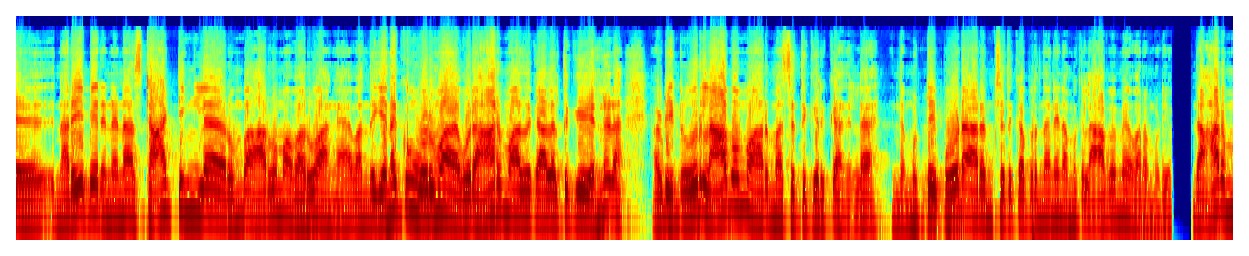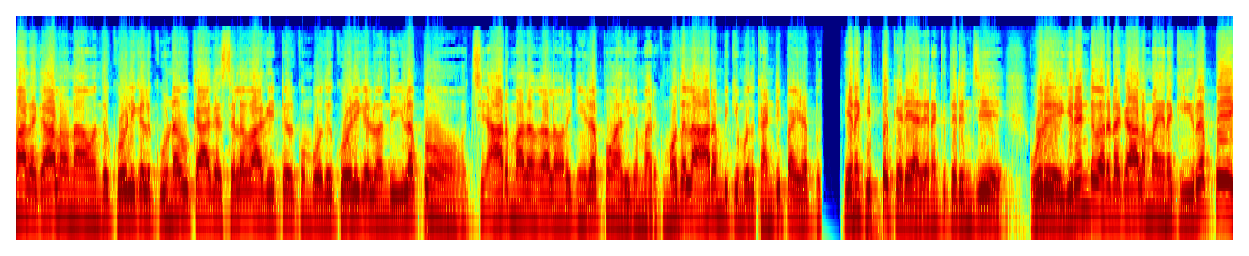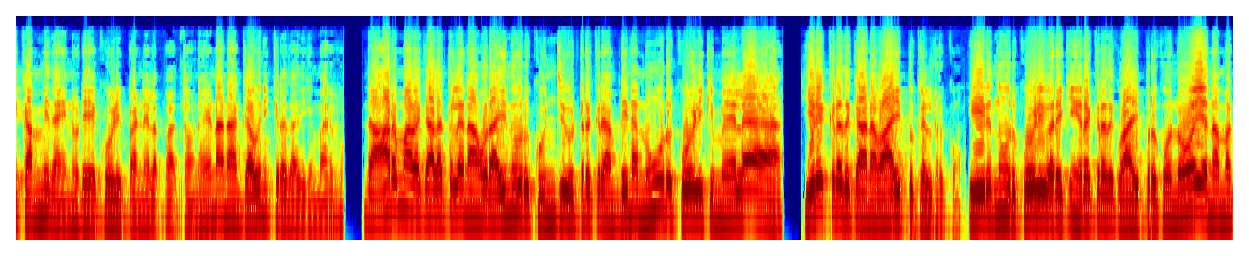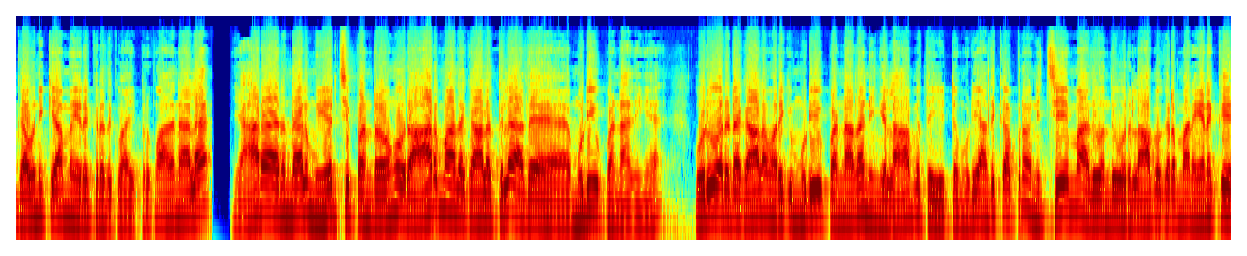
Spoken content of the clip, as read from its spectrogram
நிறைய பேர் என்னன்னா ஸ்டார்டிங்ல ரொம்ப ஆர்வமா வருவாங்க. வந்து எனக்கும் ஒரு மா ஒரு ஆறு மாத காலத்துக்கு என்னடா அப்படின்ற ஒரு லாபமும் ஆறு மாசத்துக்கு இருக்காதுல்ல? இந்த முட்டை போட ஆரம்பிச்சதுக்கு அப்புறம் தானே நமக்கு லாபமே வர முடியும். இந்த ஆறு மாத காலம் நான் வந்து கோழிகளுக்கு உணவுக்காக செலவாகிட்டு இருக்கும்போது கோழிகள் வந்து இழப்பும் ஆறு மாத காலம் வரைக்கும் இழப்பும் அதிகமா இருக்கு. முதல்ல ஆரம்பிக்கும் போது கண்டிப்பா இழப்பு. எனக்கு இப்ப கிடையாது. எனக்கு தெரிஞ்சு ஒரு இரண்டு வருட காலமா எனக்கு இறப்பே கம்மி தான் என்னுடைய கோழி பண்ணையில பார்த்தோன்னா. ஏன்னா நான் கவனிக்கிறது அதிகமா இருக்கும். இந்த ஆறு மாத காலத்துல நான் ஒரு ஐநூறு குஞ்சு விட்டுருக்கிறேன் அப்படின்னா நூறு கோழிக்கு மேல இறக்கிறதுக்கான வாய்ப்புகள் இருக்கும். இருநூறு கோழி வரைக்கும் இறக்கிறதுக்கு வாய்ப்பு இருக்கும். நோயை நம்ம கவனிக்காம இறக்கிறதுக்கு வாய்ப்பு இருக்கும். அதனால யாராக இருந்தாலும் முயற்சி பண்ணுறவங்க ஒரு ஆறு மாத காலத்தில் அதை முடிவு பண்ணாதீங்க. ஒரு வருட காலம் வரைக்கும் முடிவு பண்ணாதான் நீங்க லாபத்தை ஈட்ட முடியும். அதுக்கப்புறம் நிச்சயமா அது வந்து ஒரு லாபகரமான எனக்கு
